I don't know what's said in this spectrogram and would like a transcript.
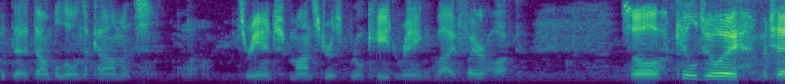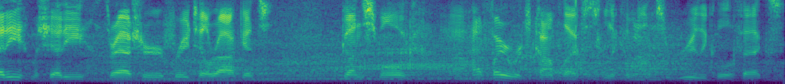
put that down below in the comments. Uh, three inch monstrous brocade ring by Firehawk. So, Killjoy, Machete, Machete, Thrasher, Tale Rockets, Gunsmoke, uh, Hot Fireworks Complex is really coming out with some really cool effects.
